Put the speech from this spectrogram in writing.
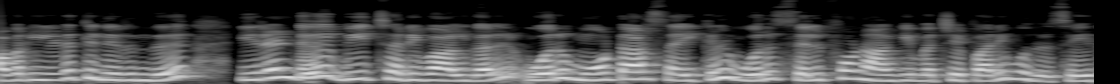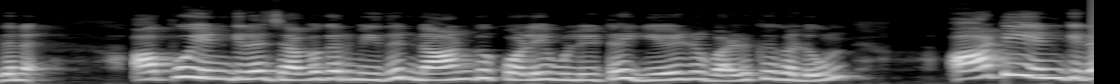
அவர்களிடத்திலிருந்து இரண்டு வீச்சரிவாள்கள் ஒரு மோட்டார் சைக்கிள் ஒரு செல்போன் ஆகியவற்றை பறிமுதல் செய்தனர். அப்பு என்கிற ஜவகர் மீது நான்கு கொலை உள்ளிட்ட ஏழு வழக்குகளும் ஆட்டி என்கிற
